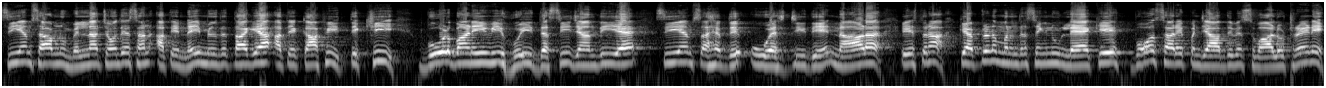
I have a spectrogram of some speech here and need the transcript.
ਸੀਐਮ ਸਾਹਿਬ ਨੂੰ ਮਿਲਣਾ ਚਾਹੁੰਦੇ ਸਨ ਅਤੇ ਨਹੀਂ ਮਿਲ ਦਿੱਤਾ ਗਿਆ ਅਤੇ ਕਾਫੀ ਤਿੱਖੀ ਬੋਲਬਾਣੀ ਵੀ ਹੋਈ ਦੱਸੀ ਜਾਂਦੀ ਹੈ। ਸੀਐਮ ਸਾਹਿਬ ਦੇ ਓਐਸਡੀ ਦੇ ਨਾਲ ਇਸ ਤਰ੍ਹਾਂ ਕੈਪਟਨ ਅਮਰਿੰਦਰ ਸਿੰਘ ਨੂੰ ਲੈ ਕੇ ਬਹੁਤ ਸਾਰੇ ਪੰਜਾਬ ਦੇ ਵਿੱਚ ਸਵਾਲ ਉੱਠ ਰਹੇ ਨੇ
